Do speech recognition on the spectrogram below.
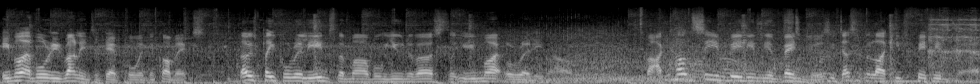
He might have already run into Deadpool in the comics. Those people really into the Marvel Universe that you might already know. But I can't see him being in the Avengers. He doesn't look like he'd fit in there.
